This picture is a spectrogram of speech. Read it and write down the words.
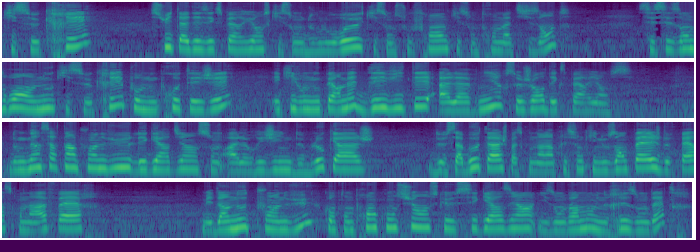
qui se créent suite à des expériences qui sont douloureuses, qui sont souffrantes, qui sont traumatisantes. C'est ces endroits en nous qui se créent pour nous protéger et qui vont nous permettre d'éviter à l'avenir ce genre d'expérience. Donc d'un certain point de vue, les gardiens sont à l'origine de blocages, de sabotage parce qu'on a l'impression qu'ils nous empêchent de faire ce qu'on a à faire. Mais d'un autre point de vue, quand on prend conscience que ces gardiens, ils ont vraiment une raison d'être,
